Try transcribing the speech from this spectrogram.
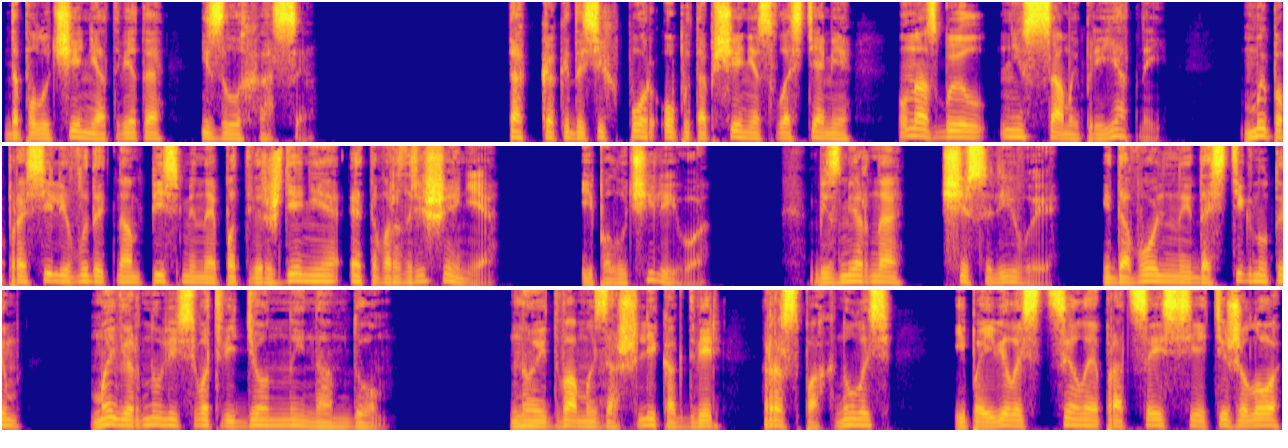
до получения ответа из Лхасы. Так как и до сих пор опыт общения с властями у нас был не самый приятный, мы попросили выдать нам письменное подтверждение этого разрешения и получили его. Безмерно счастливые и довольные достигнутым, мы вернулись в отведенный нам дом. Но едва мы зашли, как дверь распахнулась, и появилась целая процессия тяжело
